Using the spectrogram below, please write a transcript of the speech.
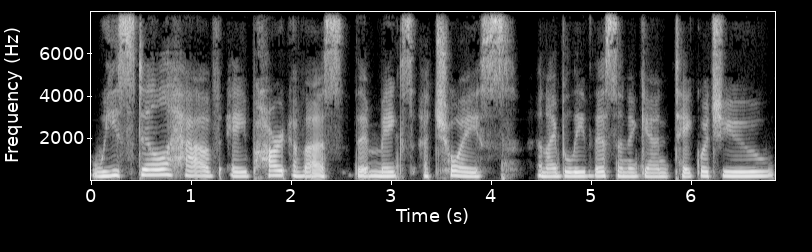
We still have a part of us that makes a choice. And I believe this. And again, take what you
